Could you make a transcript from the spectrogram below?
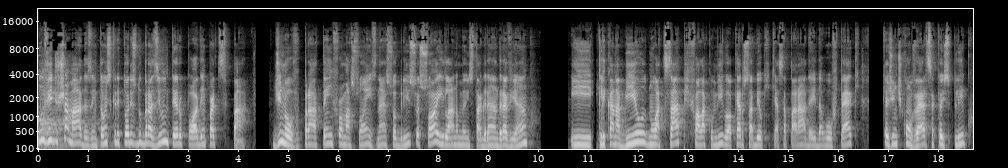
em videochamadas. Então, escritores do Brasil inteiro podem participar. De novo, para ter informações né, sobre isso, é só ir lá no meu Instagram, André Bianco, e clicar na bio, no WhatsApp, falar comigo. Ó, quero saber o que é essa parada aí da Wolfpack, que a gente conversa, que eu explico.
